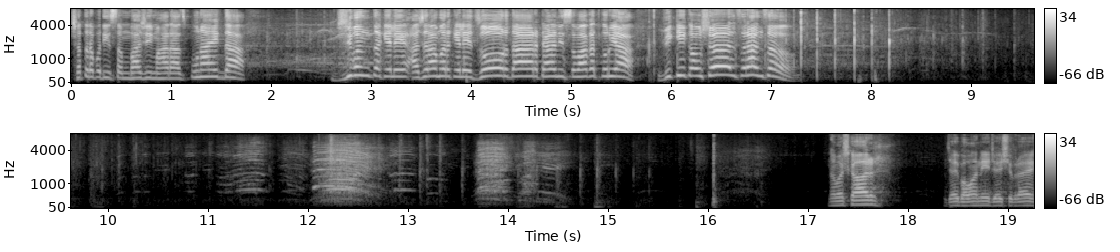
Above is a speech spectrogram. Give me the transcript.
छत्रपती संभाजी महाराज पुन्हा एकदा जिवंत केले अजरामर केले जोरदार टाळ्यांनी स्वागत करूया. विकी कौशल सरांचं. नमस्कार. जय भवानी जय शिवराय.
